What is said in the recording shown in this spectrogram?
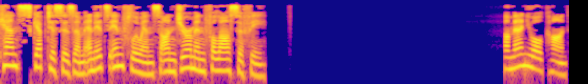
Kant's skepticism and its influence on German philosophy Immanuel Kant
